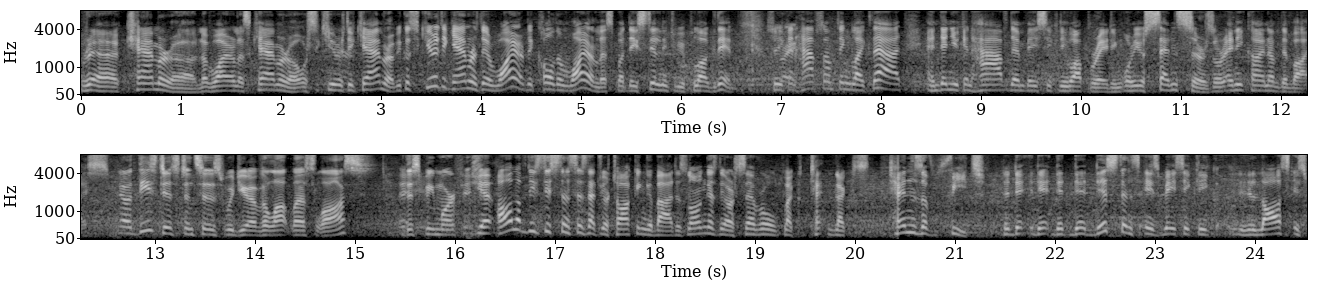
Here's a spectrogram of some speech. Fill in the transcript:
uh, camera, the wireless camera, or security camera. Because security cameras, they're wired. They call them wireless, but they still need to be plugged in. So you right. can have something like that, and then you can have them basically operating, or your sensors, or any kind of device. Now, these distances, would you have a lot less loss? this be more efficient? Yeah, all of these distances that you're talking about, as long as there are several, like ten, like tens of feet, the, the, the, the, distance is basically the loss is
